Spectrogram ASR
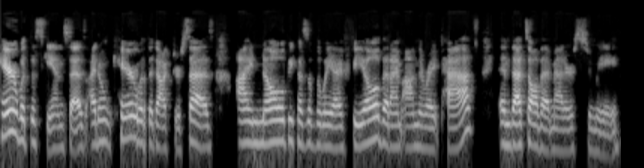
care what the scan says. I don't care what the doctor says. I know because of the way I feel that I'm on the right path and that's all that matters to me.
